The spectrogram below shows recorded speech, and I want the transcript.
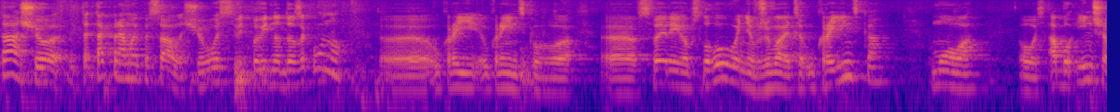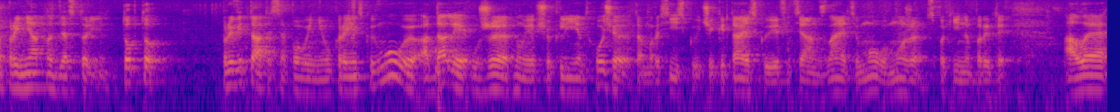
та, що так прямо і писали, що ось відповідно до закону е, українського е, в сфері обслуговування вживається українська мова, ось або інша прийнятна для сторін. Тобто привітатися повинні українською мовою, а далі, уже, ну, якщо клієнт хоче там російською чи китайською, офіціант знає цю мову, може спокійно перейти. Але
